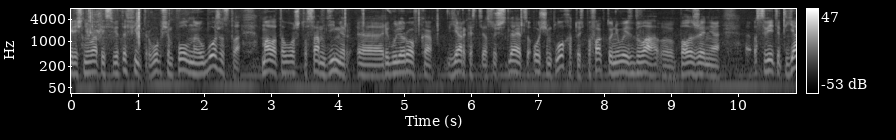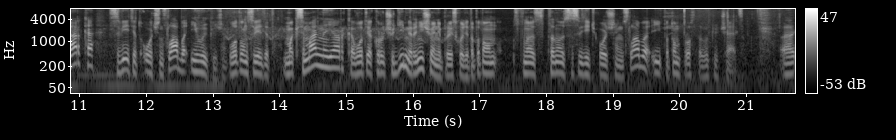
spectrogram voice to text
коричневатый светофильтр. В общем, полное убожество. Мало того, что сам диммер, э, регулировка яркости осуществляется очень плохо, то есть по факту у него есть два э, положения. Светит ярко, светит очень слабо и выключен. Вот он светит максимально ярко, вот я кручу диммер и ничего не происходит, а потом он становится, становится светить очень слабо и потом просто выключается. Э,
